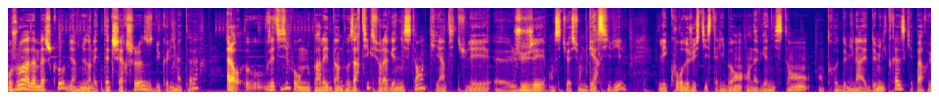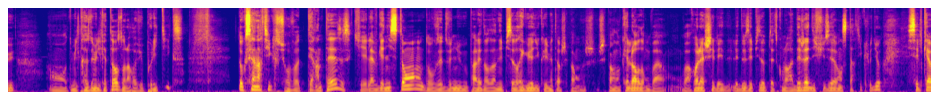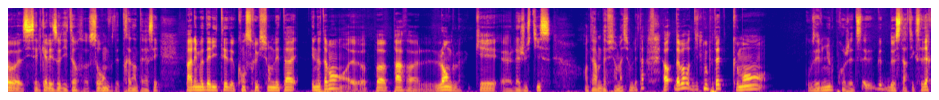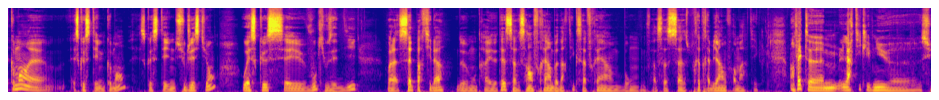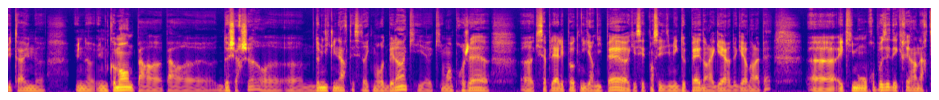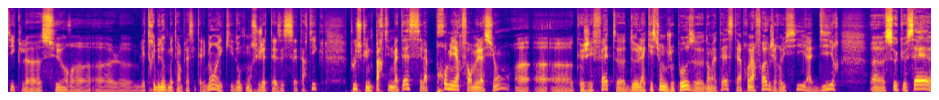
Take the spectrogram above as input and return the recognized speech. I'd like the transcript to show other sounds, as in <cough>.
Bonjour Adam Bachko, bienvenue dans les têtes chercheuses du collimateur. Alors, vous êtes ici pour nous parler d'un de vos articles sur l'Afghanistan qui est intitulé euh, Jugé en situation de guerre civile, les cours de justice talibans en Afghanistan entre 2001 et 2013, qui est paru en 2013-2014 dans la revue Politics. Donc c'est un article sur votre terrain de thèse, qui est l'Afghanistan, dont vous êtes venu nous parler dans un épisode régulier du collimateur. Je sais sais pas dans quel ordre on va, relâcher les, deux épisodes. Peut-être qu'on l'aura déjà diffusé avant cet article audio. Si c'est le cas, euh, si c'est le cas, les auditeurs sauront que vous êtes très intéressés par les modalités de construction de l'État et notamment euh, par, euh, l'angle qui est la justice en termes d'affirmation de l'État. Alors d'abord, dites-nous peut-être comment vous est venu le projet de, cet article C'est-à-dire comment euh, est-ce que c'était une commande? Est-ce que c'était une suggestion? Ou est-ce que c'est vous qui vous êtes dit voilà, cette partie-là de mon travail de thèse, ça, en ferait un bon article, ça ferait un bon, enfin, ça, ça se ferait très bien au format article? En fait, euh, l'article est venu euh, suite à une, une, commande par, par deux chercheurs, Dominique Linhart et Cédric Moreau de Bélin, qui, qui ont un projet qui s'appelait à l'époque Ni guerre ni paix, qui essayait de penser des dynamiques de paix dans la guerre et de guerre dans la paix. Euh, et qui m'ont proposé d'écrire un article sur euh, euh, le, les tribunaux que mettaient en place les talibans et qui est donc mon sujet de thèse. Et cet article, plus qu'une partie de ma thèse, c'est la première formulation que j'ai faite de la question que je pose dans ma thèse. C'était la première fois que j'ai réussi à dire ce que c'est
